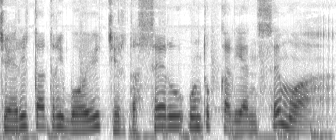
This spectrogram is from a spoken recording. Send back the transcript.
Cerita Triboy, cerita seru untuk kalian semua.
